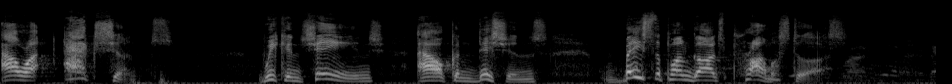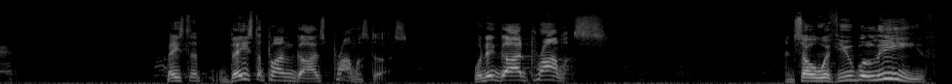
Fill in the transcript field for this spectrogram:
our actions, we can change our conditions based upon God's promise to us. Based, based upon God's promise to us. What did God promise? And so, if you believe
